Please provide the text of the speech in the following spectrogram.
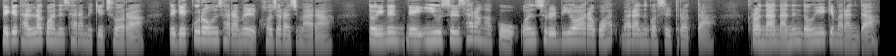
내게 달라고 하는 사람에게 주어라. 내게 꾸러운 사람을 거절하지 마라. 너희는 내 이웃을 사랑하고 원수를 미워하라고 말하는 것을 들었다. 그러나 나는 너희에게 말한다.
